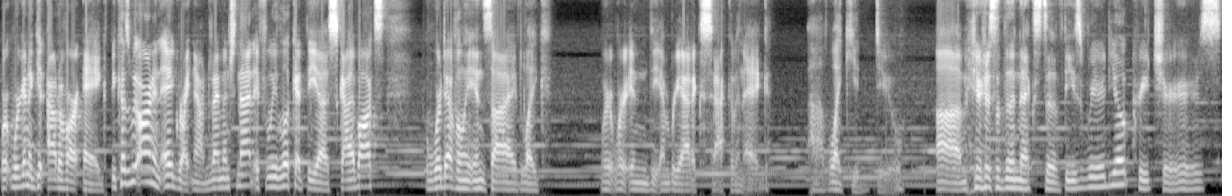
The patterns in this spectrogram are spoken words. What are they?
we're, we're gonna get out of our egg because we are in an egg right now. Did I mention that? If we look at the uh, skybox, we're definitely inside like we're we're in the embryonic sac of an egg, uh, like you do. Um, here's the next of these weird yolk creatures,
